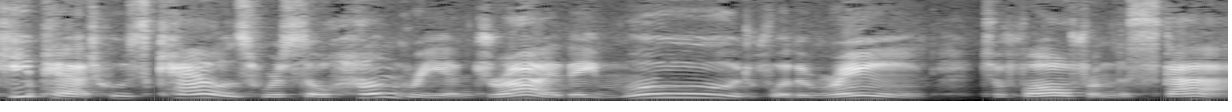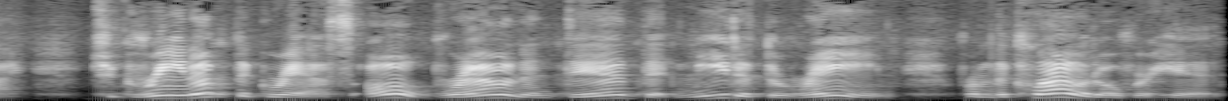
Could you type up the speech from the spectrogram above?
Ki-pat, whose cows were so hungry and dry they mooed for the rain to fall from the sky, to green up the grass all brown and dead that needed the rain from the cloud overhead,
